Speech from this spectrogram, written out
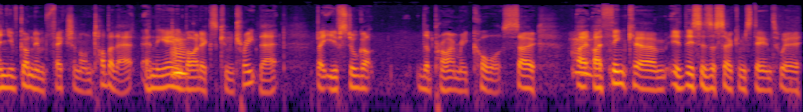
and you've got an infection on top of that, and the antibiotics can treat that, but you've still got the primary cause. So I, I think um, it, this is a circumstance where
